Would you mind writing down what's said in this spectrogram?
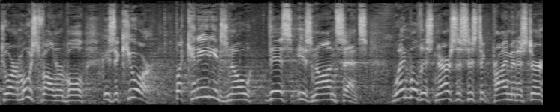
to our most vulnerable is a cure. But Canadians know this is nonsense. When will this narcissistic Prime Minister,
